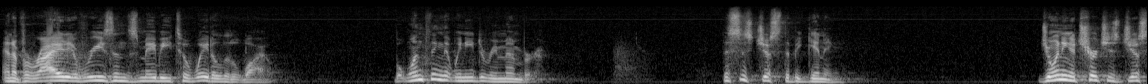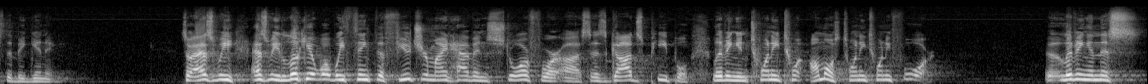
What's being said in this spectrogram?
and a variety of reasons maybe to wait a little while. But one thing that we need to remember this is just the beginning. Joining a church is just the beginning. So, as we, as we look at what we think the future might have in store for us as God's people living in 2020, almost 2024, living in this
